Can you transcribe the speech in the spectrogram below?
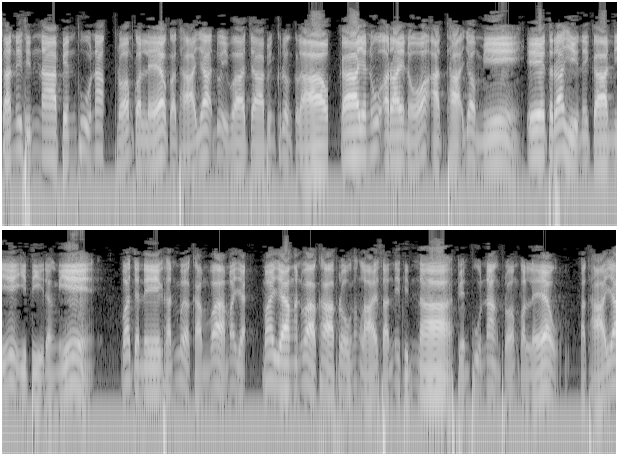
สันนิสินนาเป็นผู้นั่งพร้อมกันแล้วกถายะด้วยวาจาเป็นเครื่องกล่าว กายนุอะไรหนออัฏฐย่อมมี เอตระหิในการนี้อิติดังนี้ว่าจะเนขันเมื่อคำว่าไม่ไม่ยังอันว่าข้าพระองค์ทั้งหลายสันนิสินนาเป็นผู้นั่งพร้อมกันแล้ว กถายะ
